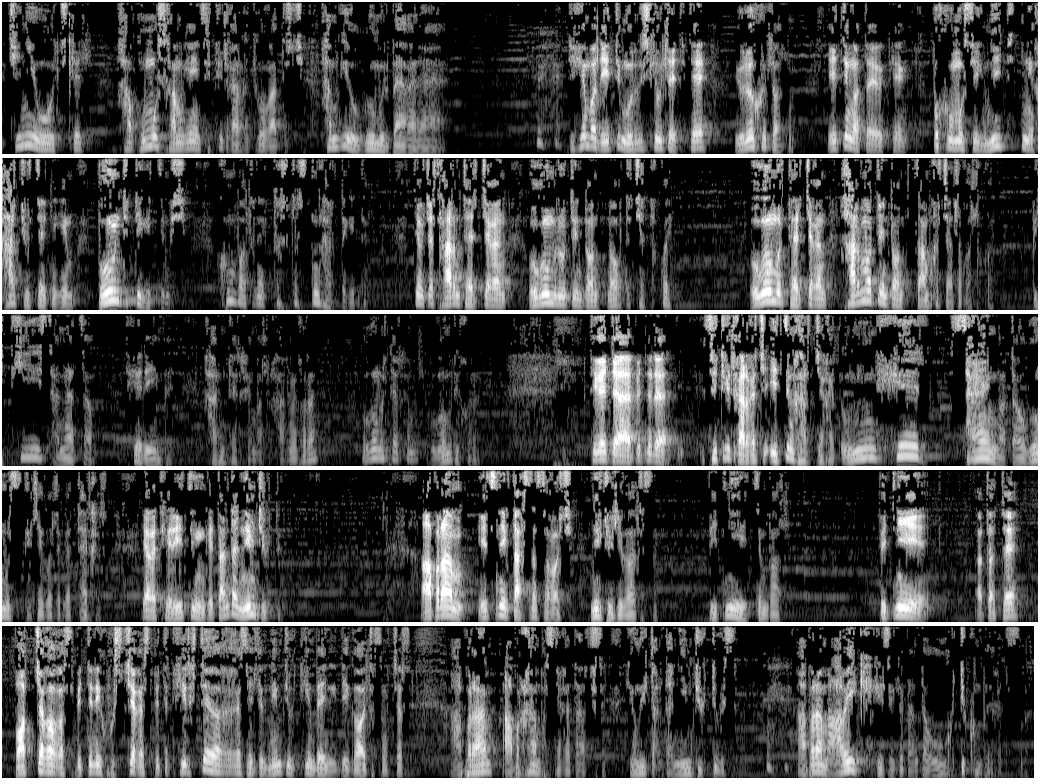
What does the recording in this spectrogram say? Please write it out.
Чиний үйлчлэл хүмүүс хамгийн сэтгэл гаргадаггүй гадарч хамгийн өгөөмөр байгаарай. Тэгэх юм бол эдэн үргэлжлүүлээд те ерөөхөл болно. Эдэн одоо юу гэдгийг бүх хүмүүсийг нийтэд нь харж үзээд нэг юм бөөнддөг эзэн биш хүн болгоныг тус тусад нь хардаг гэдэг. Тийм учраас харам тарьж байгаа нь өгөөмрүүдийн дунд нуугдаж чадахгүй. Өгөөмөр тарьж байгаа нь хармуудын дунд замхарч алга болохгүй. Битгий санаа зов. Тэгэхээр ийм бай. Харам тарих юм бол хармын хураа. Өгөөмөр тарих юм бол өгөөмрийн хураа. Тэгээд бид нэр сэтгэл гаргаж эзэн харж яхад үнэхээр сайн одоо өгөөмөр сэтгэлийг бол ингээд тарих. Ягаад тэгэхээр эзэн ингээд дандаа нэмж өгдөг. Авраам эзнийг дагснаас хойш нэг зүйлийг ойлгосон. Бидний эзэн бол бидний одоо тэ бодож байгаагаас бидний хүсэж байгаас бидэд хэрэгтэй байгаагаас илүү нэмж өгдөг юм байна гэдгийг ойлгосон учраас Авраам Авраам басныхаа дараач юмыг дандаа нэмж өгдөг гэсэн. Авраам авъя гэхээс илүү дандаа өгдөг хүн байгаад байна.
